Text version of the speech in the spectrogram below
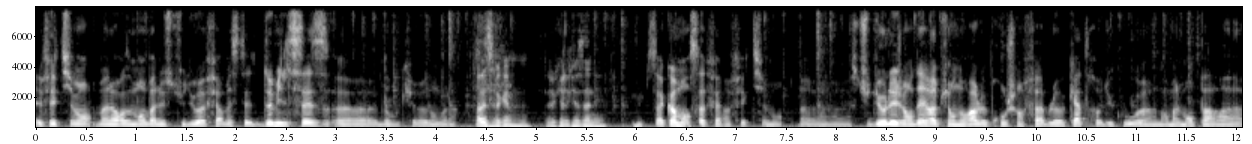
Effectivement, malheureusement, bah, le studio a fermé. C'était 2016. euh, donc, euh, donc voilà. Ah ouais, ça fait quand même ça fait quelques années. Ça commence à faire, effectivement. Euh, studio légendaire. Et puis, on aura le prochain Fable 4, du coup, euh, normalement, par. euh,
